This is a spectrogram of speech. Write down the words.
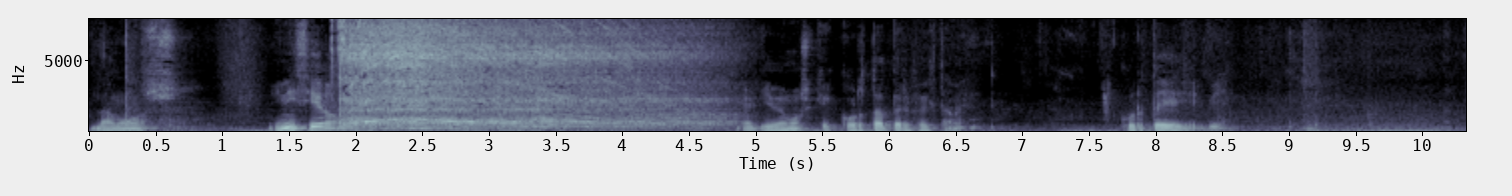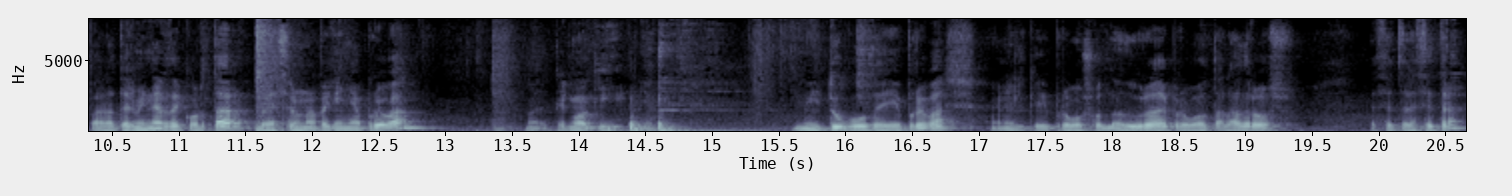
Damos inicio. Aquí vemos que corta perfectamente. Corte bien. Para terminar de cortar voy a hacer una pequeña prueba. Tengo aquí mi tubo de pruebas en el que pruebo soldadura, he probado taladros, etcétera, etcétera.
